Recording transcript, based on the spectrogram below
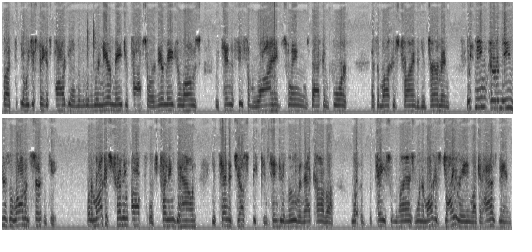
but you know, we just think it's part. You know, when, when we're near major tops or near major lows, we tend to see some wide swings back and forth as the market's trying to determine. It means what it means is a lot of uncertainty. When the market's trending up or it's trending down, you tend to just be continue to move in that kind of a, a pace. Whereas when the market's gyrating like it has been,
